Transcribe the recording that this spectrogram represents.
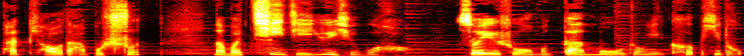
它调达不顺，那么气机运行不好，所以说我们肝木容易克脾土，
